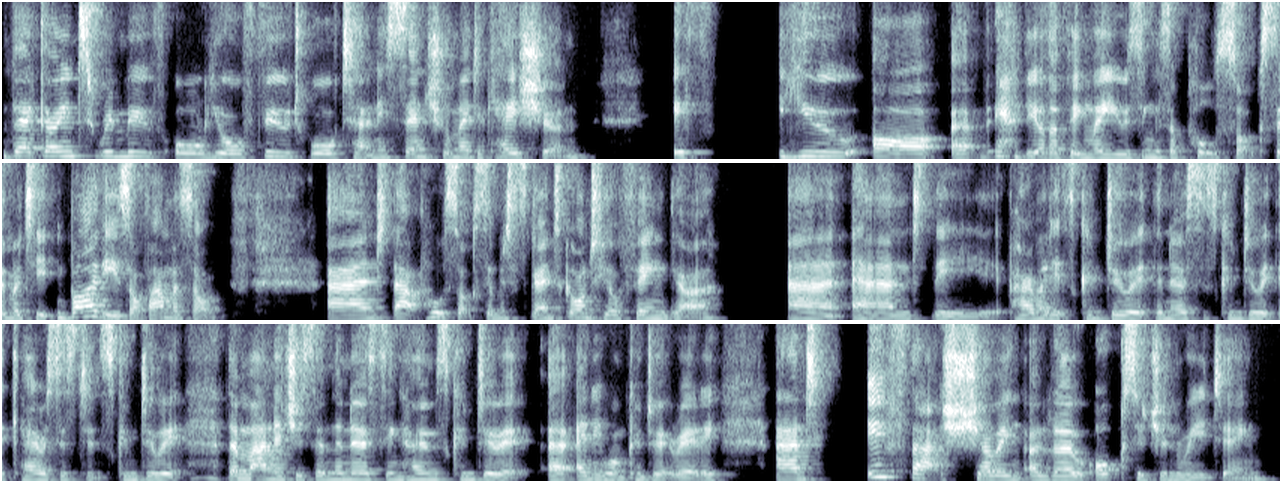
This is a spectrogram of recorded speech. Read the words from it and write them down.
they're going to remove all your food, water, and essential medication if you are uh, the other thing they're using is a pulse oximeter. You can buy these off Amazon, and that pulse oximeter is going to go onto your finger, and, and the paramedics can do it, the nurses can do it, the care assistants can do it, the managers in the nursing homes can do it, uh, anyone can do it really. And if that's showing a low oxygen reading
